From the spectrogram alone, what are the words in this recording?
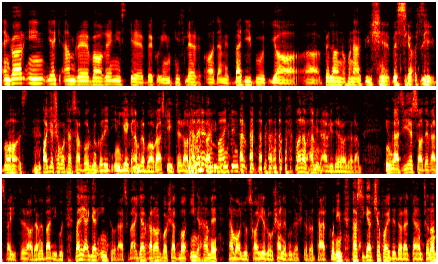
انگار این یک امر واقع نیست که بگوییم هیتلر آدم بدی بود یا فلان هنرپیشه بسیار زیباست. آیا شما تصور می‌کنید این یک امر واقع است که هیتلر آدم بدی بود؟ من که اینطور فکر می‌کنم. منم همین عقیده را دارم. این قضیه صادق است و هیتلر آدم بدی بود. ولی اگر اینطور است و اگر قرار باشد ما این همه تمایزهای روشن گذشته را ترک کنیم پس دیگر چه فایده دارد که همچنان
